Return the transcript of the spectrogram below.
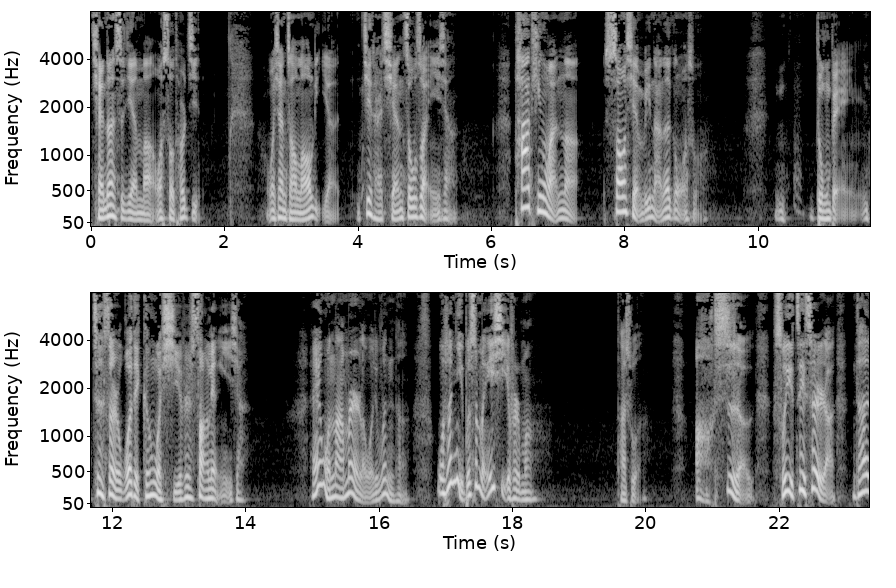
前段时间吧，我手头紧，我想找老李呀借点钱周转一下。他听完呢，稍显为难的跟我说：“嗯。”东北这事儿，我得跟我媳妇商量一下。哎，我纳闷了，我就问他：“我说你不是没媳妇吗？”他说：“啊，是啊，所以这事儿啊，他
